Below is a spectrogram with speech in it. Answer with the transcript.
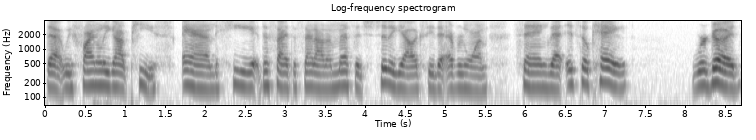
that we finally got peace and he decided to send out a message to the galaxy to everyone saying that it's okay, we're good.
